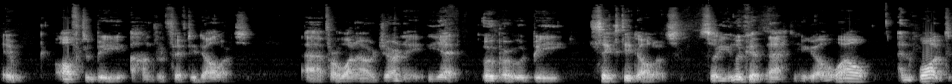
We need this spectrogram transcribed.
it would often be $150 uh, for a one hour journey, yet Uber would be $60. So you look at that and you go, well, and what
